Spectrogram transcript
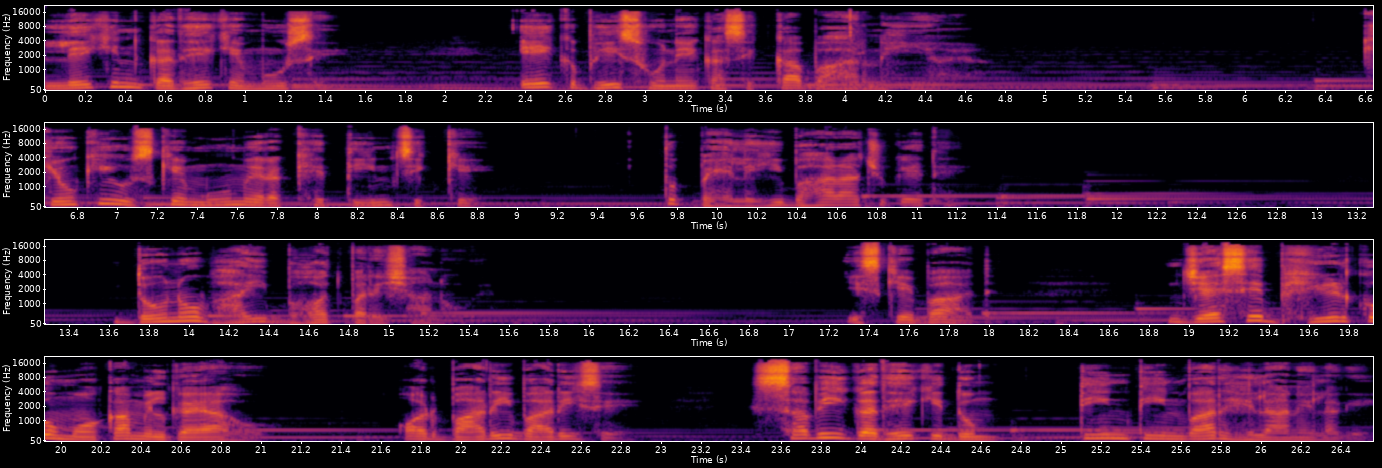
लेकिन गधे के मुँह से एक भी सोने का सिक्का बाहर नहीं आया। क्योंकि उसके मुँह में रखे तीन सिक्के तो पहले ही बाहर आ चुके थे। दोनों भाई बहुत परेशान हुए। इसके बाद जैसे भीड़ को मौका मिल गया हो और बारी बारी से सभी गधे की दुम तीन तीन बार हिलाने लगे,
